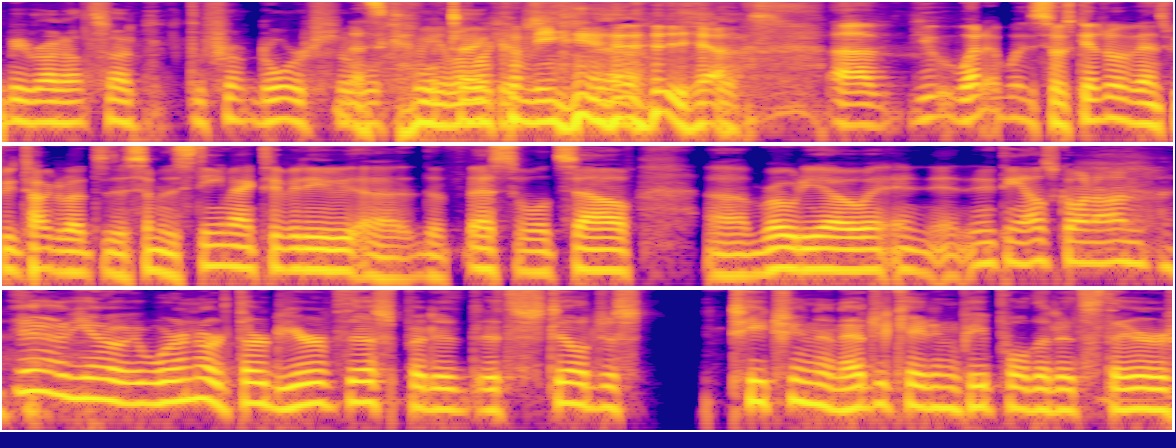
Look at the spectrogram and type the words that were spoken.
be right outside the front door. So that's gonna we'll be a little more convenient. Yeah. yeah. So. Uh, you, what so scheduled events? We talked about some of the STEAM activity, uh, the festival itself, uh, rodeo, and, and, anything else going on. Yeah, you know we're in our third year of this, but it, it's still just teaching and educating people that it's there.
